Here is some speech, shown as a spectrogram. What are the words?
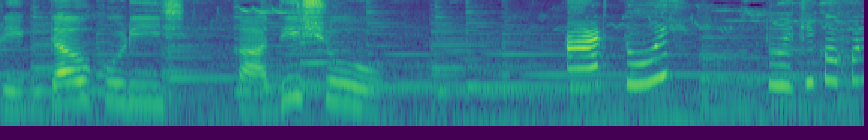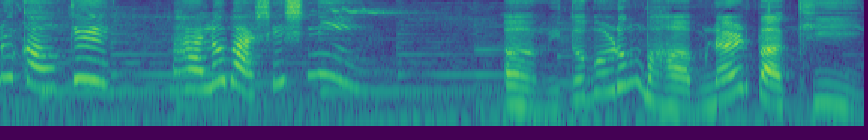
প্রেমটাও করিস কাঁদিসও আর তুই? তুই কি কখনো কাউকে ভালোবাসিসনি? আমি তো বরং ভাবনার পাখি।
